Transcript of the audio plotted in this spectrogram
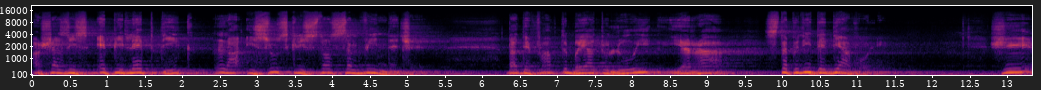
așa zis, epileptic, la Isus Hristos să-l vindece. Dar de fapt băiatul lui era stăpânit de diavol și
